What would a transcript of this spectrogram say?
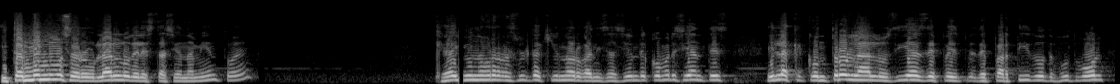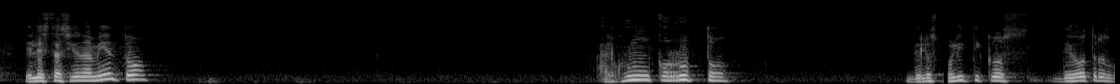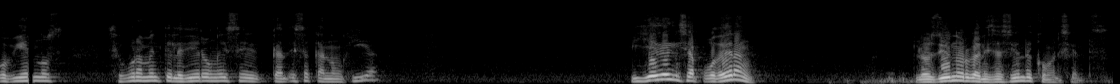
Y también vamos a regular lo del estacionamiento, ¿eh? Que hay una hora, resulta que una organización de comerciantes es la que controla los días de, de partido de fútbol, el estacionamiento. Algún corrupto de los políticos de otros gobiernos seguramente le dieron ese, esa canonjía y llegan y se apoderan los de una organización de comerciantes.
